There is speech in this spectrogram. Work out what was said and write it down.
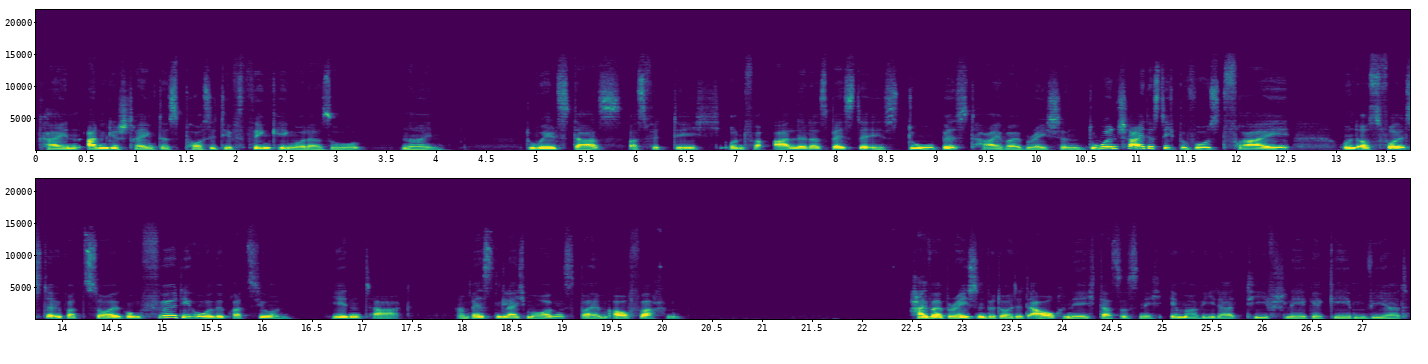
kein angestrengtes Positive Thinking oder so. Nein, du wählst das, was für dich und für alle das Beste ist. Du bist High Vibration. Du entscheidest dich bewusst, frei und aus vollster Überzeugung für die hohe Vibration. Jeden Tag. Am besten gleich morgens beim Aufwachen. High Vibration bedeutet auch nicht, dass es nicht immer wieder Tiefschläge geben wird,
